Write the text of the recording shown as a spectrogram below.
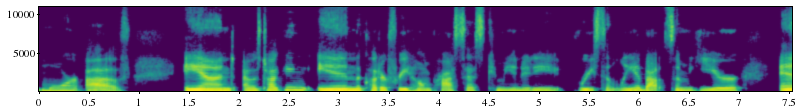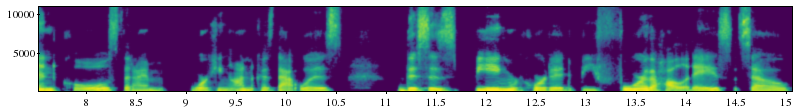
more of. And I was talking in the Clutter Free Home Process community recently about some year end goals that I'm working on because that was this is being recorded before the holidays. So,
